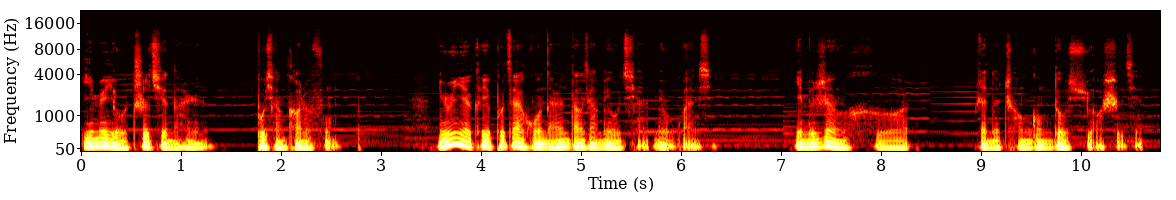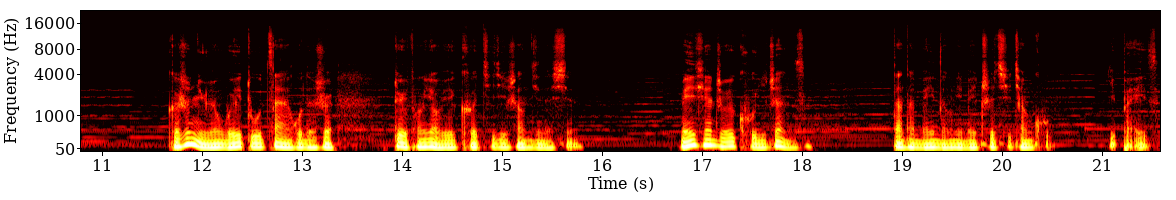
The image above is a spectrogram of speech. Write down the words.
因为有志气的男人不想靠着父母；女人也可以不在乎男人当下没有钱没有关系，因为任何人的成功都需要时间。可是女人唯独在乎的是，对方要有一颗积极上进的心。没钱只会苦一阵子，但他没能力没志气将苦一辈子。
